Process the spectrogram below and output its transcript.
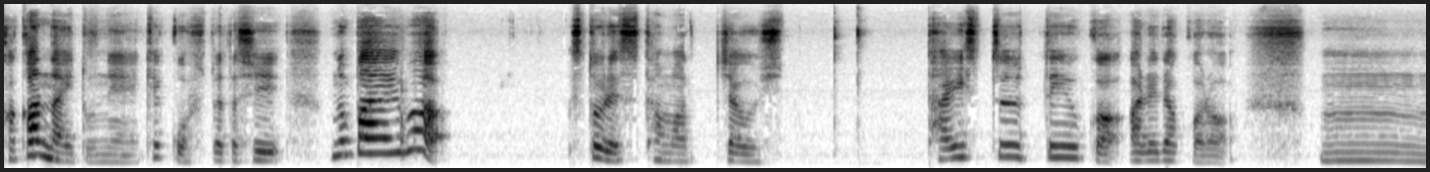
書かないとね結構私の場合はストレス溜まっちゃうし体質っていうかあれだからうーん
